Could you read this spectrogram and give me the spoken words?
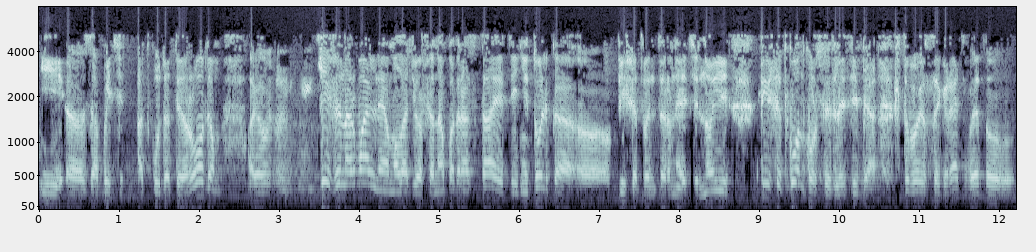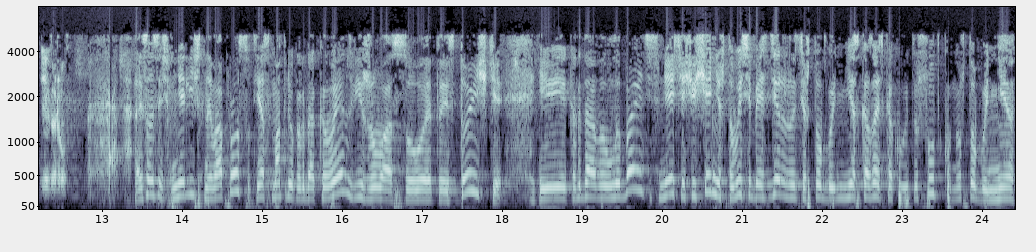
и э, забыть, откуда ты родом. Э, есть же нормальная молодежь, она подрастает и не только э, пишет в интернете, но и пишет конкурсы для себя, чтобы сыграть в эту игру. Александр Алексеевич, мне личный вопрос. Вот я смотрю, когда КВН, вижу вас у этой стоечки, и когда вы улыбаетесь, у меня есть ощущение, что вы себя сделали сдерживаете, чтобы не сказать какую-то шутку, ну, чтобы не,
